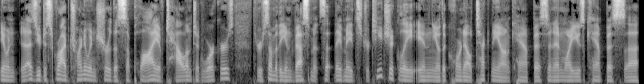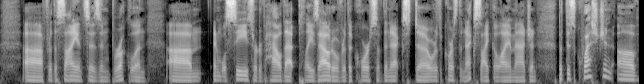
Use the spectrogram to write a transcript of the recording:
You know, and as you described, trying to ensure the supply of talented workers through some of the investments that they've made strategically in, you know, the Cornell Technion campus and NYU's campus uh, uh, for the sciences in Brooklyn. Um, and we'll see sort of how that plays out over the course of the next uh, over the course of the next cycle, I imagine. But this question of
